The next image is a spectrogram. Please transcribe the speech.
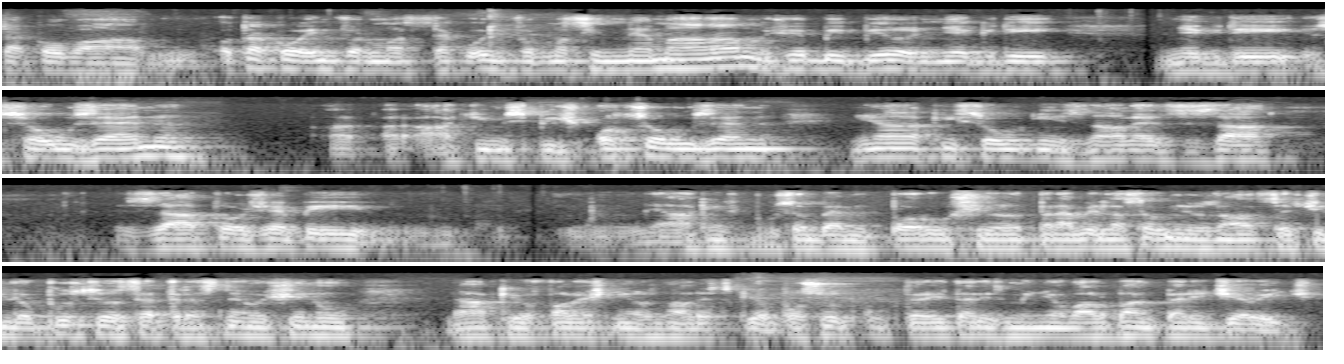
taková, o takové informaci, takovou informaci nemám, že by byl někdy, někdy souzen a, a tím spíš odsouzen nějaký soudní znalec za, za to, že by nějakým způsobem porušil pravidla soudního znalce, čili dopustil se trestného činu nějakého falešného znaleckého posudku, který tady zmiňoval pan Peričevič.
